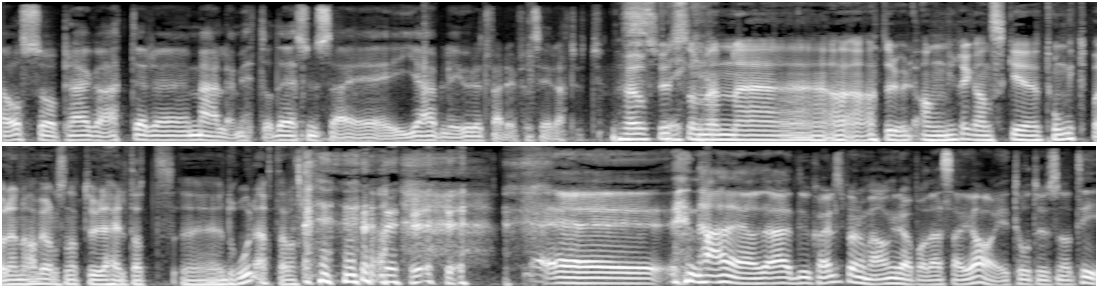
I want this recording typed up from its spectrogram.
også prega ettermælet mitt, og det syns jeg er jævlig urettferdig, for å si det rett ut. Det høres ut som en, uh, at du angrer ganske tungt på den avgjørelsen, at du i det hele tatt uh, dro dertil. da. Eh, nei, nei, du kan heller spørre om jeg angrer på at jeg sa ja i 2010.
